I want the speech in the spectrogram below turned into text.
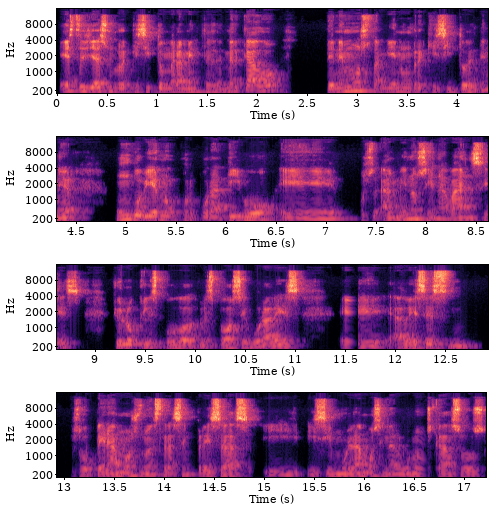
Este ya es un requisito meramente de mercado. Tenemos también un requisito de tener un gobierno corporativo, eh, pues al menos en avances. Yo lo que les puedo, les puedo asegurar es, eh, a veces pues, operamos nuestras empresas y, y simulamos en algunos casos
